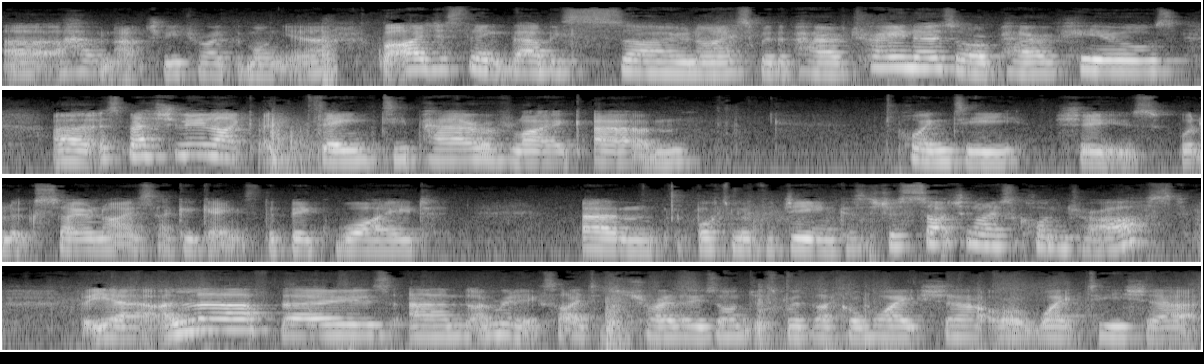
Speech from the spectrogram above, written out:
Uh, I haven't actually tried them on yet. But I just think they'll be so nice with a pair of trainers or a pair of heels. Uh, especially like a dainty pair of like um, pointy shoes would look so nice like against the big wide um, bottom of the jean because it's just such a nice contrast. But yeah, I love those and I'm really excited to try those on just with like a white shirt or a white t-shirt.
